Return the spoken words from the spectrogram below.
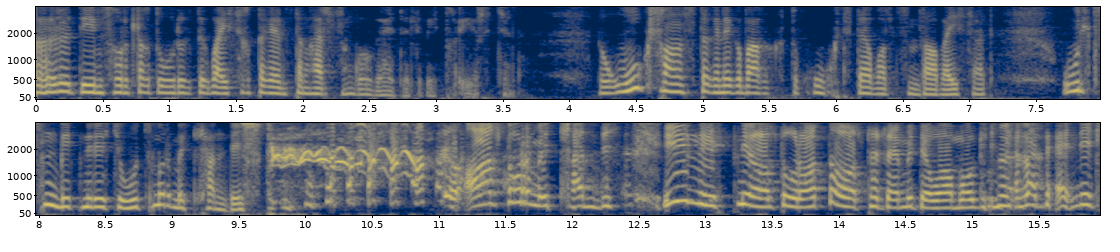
Ойроод ийм сурлага дүүрэгдэг баясгадаг амтан харсангүй гэдэл бит хоёр ярьж байна үг сонсдог нэг баг хүүхэдтэй болцсон доо баясаад үлдсэн бидний чи үзмэр метланд дээ шүү дээ. Олдвор метланд шүү дээ. Энэ эртний олдвор одоо бол тал амьд яваамоо гэж байгаа тань л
